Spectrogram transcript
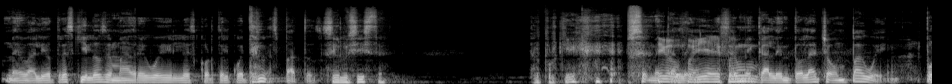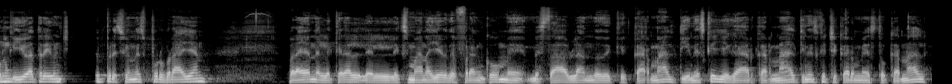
Me valió tres kilos de madre, güey, y les corté el cohete en las patas. Sí, lo hiciste. ¿Pero por qué? Se me, calentó, me calentó la chompa, güey. Porque yo ya traía un chingo de presiones por Brian. Brian, el que era el, ex manager de Franco, me, me, estaba hablando de que, carnal, tienes que llegar, carnal, tienes que checarme esto, carnal.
